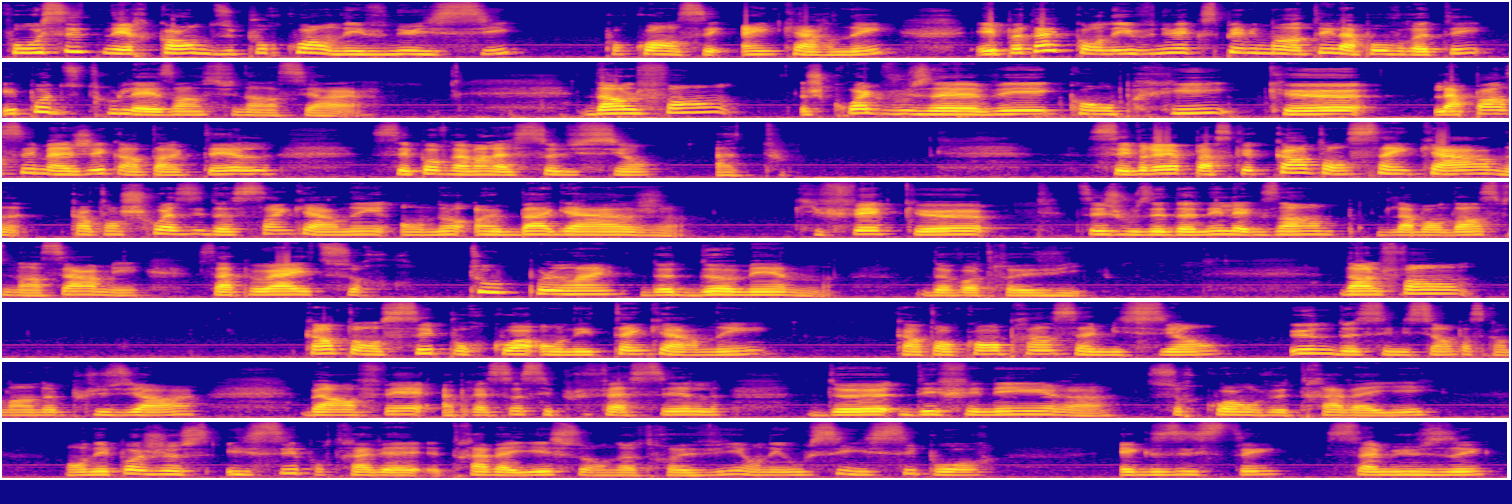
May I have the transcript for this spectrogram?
faut aussi tenir compte du pourquoi on est venu ici, pourquoi on s'est incarné, et peut-être qu'on est venu expérimenter la pauvreté et pas du tout l'aisance financière. Dans le fond, je crois que vous avez compris que la pensée magique en tant que telle, c'est pas vraiment la solution à tout. C'est vrai parce que quand on s'incarne, quand on choisit de s'incarner, on a un bagage qui fait que je vous ai donné l'exemple de l'abondance financière, mais ça peut être sur tout plein de domaines de votre vie. Dans le fond, quand on sait pourquoi on est incarné, quand on comprend sa mission, une de ses missions, parce qu'on en a plusieurs, ben en fait, après ça, c'est plus facile de définir sur quoi on veut travailler. On n'est pas juste ici pour travailler sur notre vie, on est aussi ici pour exister, s'amuser,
